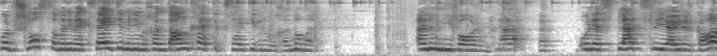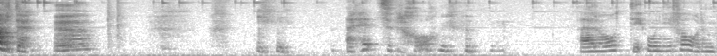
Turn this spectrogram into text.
Und am Schluss, als man ihm gesagt hat, wie man ihm danken kann, hat er gesagt, ich brauche nur eine Uniform. Und ein Plätzchen in eurer Garde. Er hat es bekommen. Eine rote Uniform.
